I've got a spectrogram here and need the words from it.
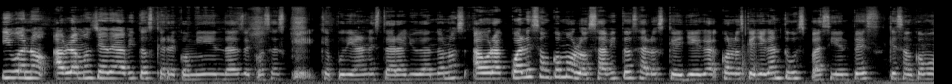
Y bueno, hablamos ya de hábitos que recomiendas, de cosas que, que, pudieran estar ayudándonos. Ahora, ¿cuáles son como los hábitos a los que llega, con los que llegan tus pacientes que son como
